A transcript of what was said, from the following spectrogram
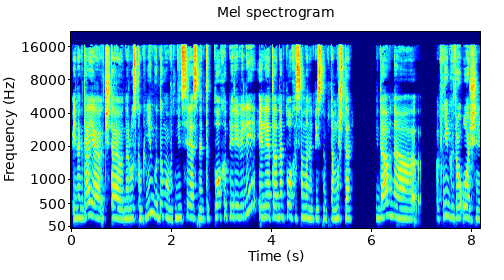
Иногда я читаю на русском книгу, думаю, вот мне интересно, это плохо перевели или это она плохо сама написана, потому что недавно книга, которая очень,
